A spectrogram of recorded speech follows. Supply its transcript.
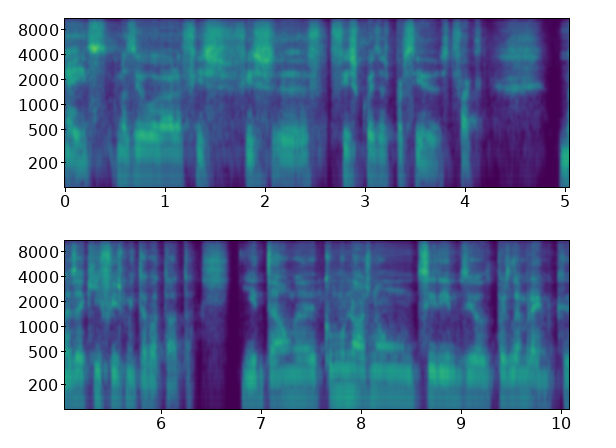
É isso, mas eu agora fiz, fiz, eh, fiz coisas parecidas, de facto. Mas aqui fiz muita batata. E então, eh, como nós não decidimos, eu depois lembrei-me que,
